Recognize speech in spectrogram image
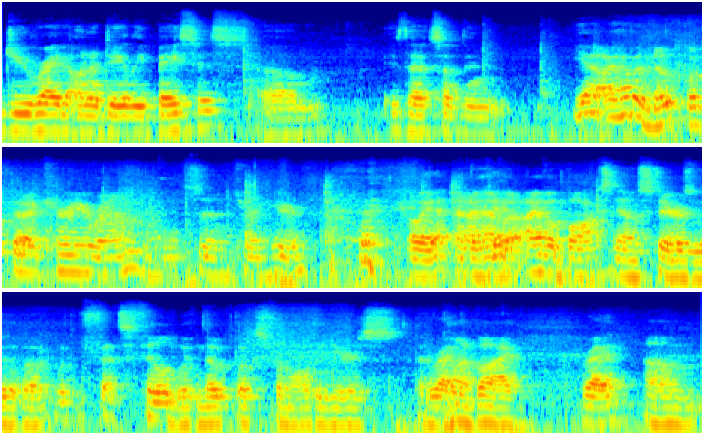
do you write on a daily basis? Um, is that something? Yeah, I have a notebook that I carry around. It's, uh, it's right here. Oh yeah. And I have a, I have a box downstairs with about with, that's filled with notebooks from all the years that have Right. gone by. right. Um,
